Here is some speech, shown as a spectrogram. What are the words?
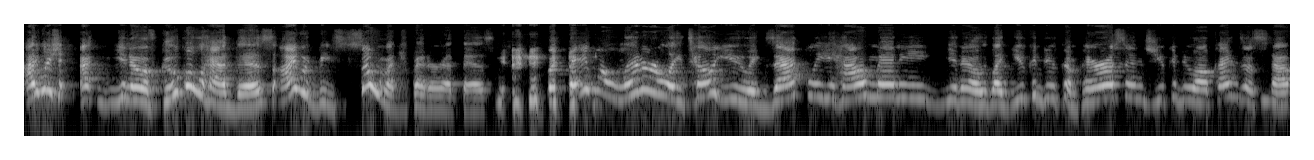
i wish I, you know if google had this i would be so much better at this. But they will literally tell you exactly how many you know like you can do comparisons you can do all kinds of mm-hmm. stuff.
